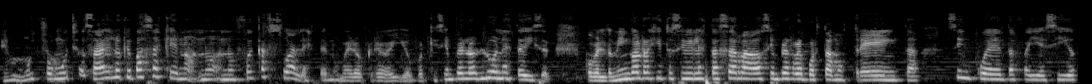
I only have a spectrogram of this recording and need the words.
es mucho. mucho. ¿Sabes? Lo que pasa es que no, no, no fue casual este número, creo yo, porque siempre los lunes te dicen, como el domingo el registro civil está cerrado, siempre reportamos 30, 50 fallecidos.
